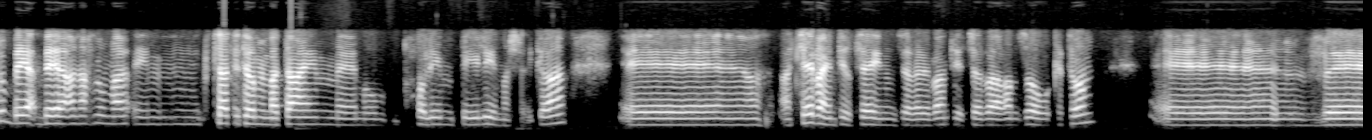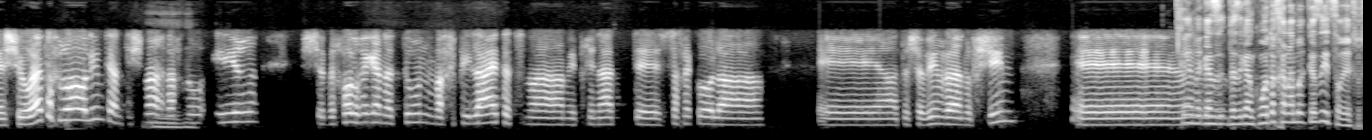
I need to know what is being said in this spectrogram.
שוב, אנחנו עם קצת יותר מ-200 אה, חולים פעילים, מה שנקרא. הצבע, אם תרצה, אם זה רלוונטי, צבע הרמזור הוא כתום. ושיעורי התחלואה עולים כאן. תשמע, אנחנו עיר שבכל רגע נתון מכפילה את עצמה מבחינת סך הכל התושבים והנופשים. כן, וזה גם כמו תחנה מרכזית צריך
